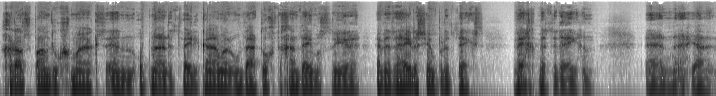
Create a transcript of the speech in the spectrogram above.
Groot spandoek gemaakt en op naar de Tweede Kamer om daar toch te gaan demonstreren. We hebben een hele simpele tekst. Weg met de regen. En ja, de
